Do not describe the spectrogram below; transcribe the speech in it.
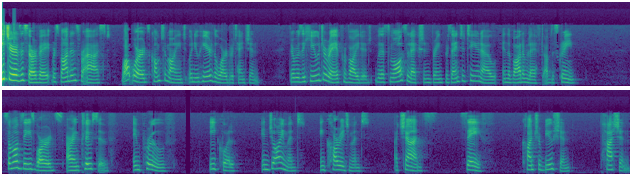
Each year of the survey, respondents were asked, what words come to mind when you hear the word retention? There was a huge array provided with a small selection being presented to you now in the bottom left of the screen. Some of these words are inclusive, improve, equal, enjoyment, encouragement, a chance, safe, contribution, passion.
